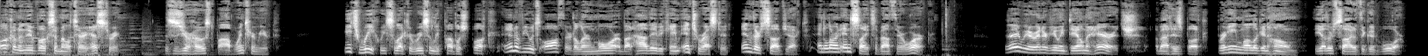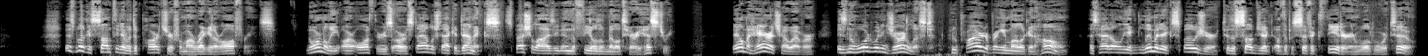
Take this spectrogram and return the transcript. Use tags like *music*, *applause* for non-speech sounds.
Welcome to New Books in Military History. This is your host, Bob Wintermute. Each week, we select a recently published book and interview its author to learn more about how they became interested in their subject and learn insights about their work. Today, we are interviewing Dale Maharidge about his book, Bringing Mulligan Home The Other Side of the Good War. This book is something of a departure from our regular offerings. Normally, our authors are established academics specializing in the field of military history. Dale Maharidge, however, is an award winning journalist who, prior to bringing Mulligan home, has had only a limited exposure to the subject of the Pacific Theater in World War II.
